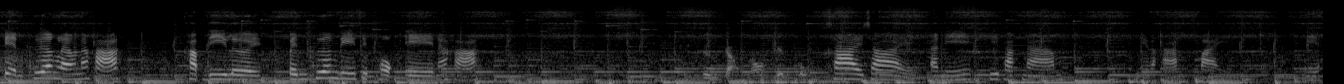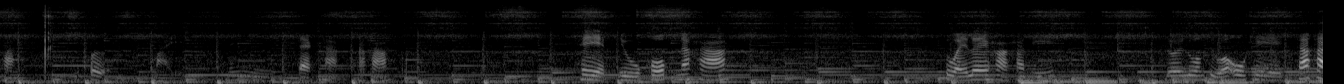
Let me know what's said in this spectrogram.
เปลี่ยนเครื่องแล้วนะคะ ขับดีเลยเป็นเครื่อง D16A นะคะ เครื่องเก่านอกเปลี่ยนตรงใช่ใช่อันนี้ที่พักน้ำนี่นะคะใหม่ กหักนะคะ เพจอยู่ครบนะคะ สวยเลยค่ะคันนี้ โดยรวมถือว่าโอเค ถ้าใคร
